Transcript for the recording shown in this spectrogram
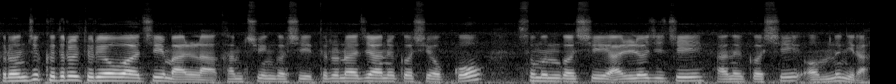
그런즉 그들을 두려워하지 말라. 감추인 것이 드러나지 않을 것이 없고 숨은 것이 알려지지 않을 것이 없느니라.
